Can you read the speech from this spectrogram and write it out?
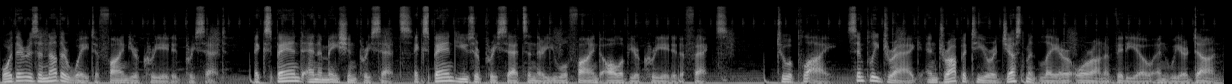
Or there is another way to find your created preset. Expand Animation Presets. Expand User Presets and there you will find all of your created effects. To apply, simply drag and drop it to your adjustment layer or on a video and we are done.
